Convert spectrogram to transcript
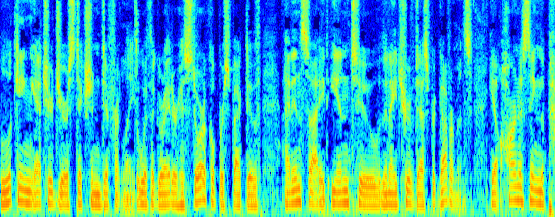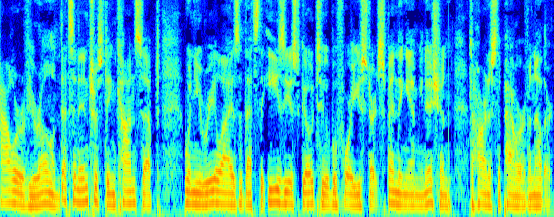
looking at your jurisdiction differently with a greater historical perspective, and insight into the nature of desperate governments. You know, harnessing the power of your own. That's an interesting concept when you realize that that's the easiest go to before you start spending ammunition to harness the power of another.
